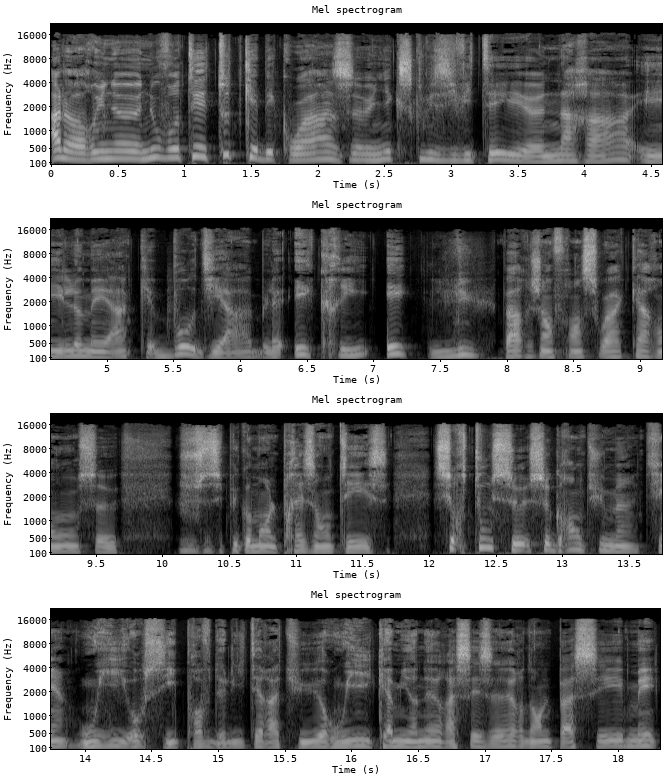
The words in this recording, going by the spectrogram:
Alors, une nouveauté toute québécoise, une exclusivité euh, Nara et Leméac, Beau Diable, écrit et lu par Jean-François Caron, je ne sais plus comment le présenter, surtout ce, ce, grand humain, tiens, oui, aussi prof de littérature, oui, camionneur à 16 heures dans le passé, mais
